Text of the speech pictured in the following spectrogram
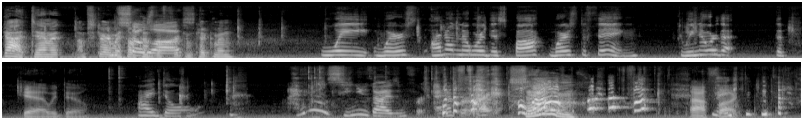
God damn it! I'm scaring I'm myself because lost. of the freaking Pikmin. Wait, where's? I don't know where this box. Where's the thing? Do we know where the the? Yeah, we do. I don't. I haven't seen you guys in forever. What the fuck? Hello? What the fuck? Ah, fuck.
